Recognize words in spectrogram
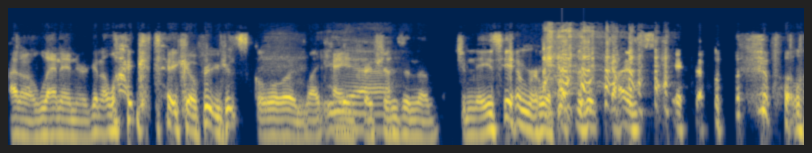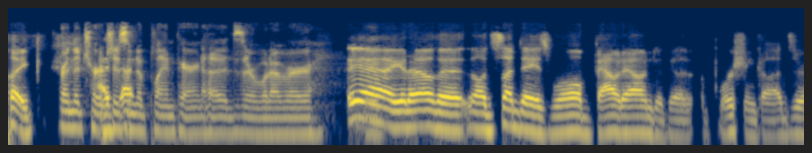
I don't know Lenin are gonna like take over your school and like hang Yeah. Christians in the gymnasium or whatever. this guy I'm scared of. but like Turn the churches I- into Planned Parenthoods or whatever. yeah, you know, the on Sundays we'll all bow down to the abortion gods or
